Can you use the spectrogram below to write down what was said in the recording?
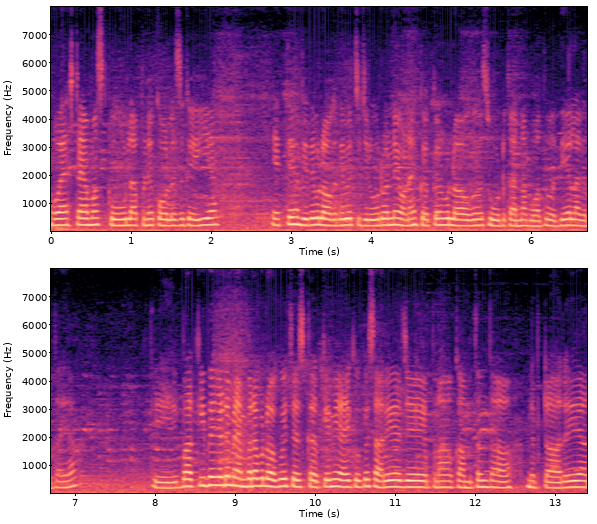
ਉਹ ਇਸ ਟਾਈਮ ਸਕੂਲ ਆਪਣੇ ਕਾਲਜ ਗਈ ਆ। ਇੱਥੇ ਹੁੰਦੀ ਤੇ ਵਲੌਗ ਦੇ ਵਿੱਚ ਜ਼ਰੂਰ ਉਹਨੇ ਆਉਣਾ, ਕਿਉਂਕਿ ਉਹਨੂੰ ਵਲੌਗ ਸ਼ੂਟ ਕਰਨਾ ਬਹੁਤ ਵਧੀਆ ਲੱਗਦਾ ਆ। ਤੇ ਬਾਕੀ ਦੇ ਜਿਹੜੇ ਮੈਂਬਰ ਆ ਵਲੌਗ ਵਿੱਚ, ਇਸ ਕਰਕੇ ਨਹੀਂ ਆਏ, ਕਿਉਂਕਿ ਸਾਰੇ ਅਜੇ ਆਪਣਾ ਕੰਮ ਧੰਦਾ ਨਿਪਟਾ ਰਹੇ ਆ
